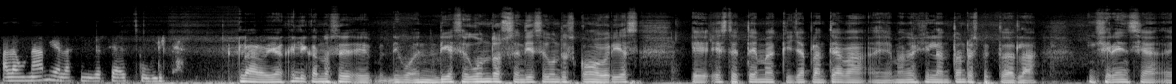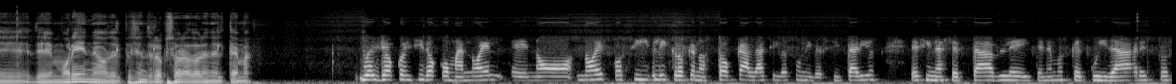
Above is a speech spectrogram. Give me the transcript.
a la UNAM y a las universidades públicas. Claro, y Angélica, no sé, eh, digo, en 10 segundos, en 10 segundos, ¿cómo verías eh, este tema que ya planteaba eh, Manuel Gilantón respecto a la injerencia de Morena o del presidente López Obrador en el tema? Pues yo coincido con Manuel, no, no es posible y creo que nos toca a las y los universitarios, es inaceptable y tenemos que cuidar estos,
